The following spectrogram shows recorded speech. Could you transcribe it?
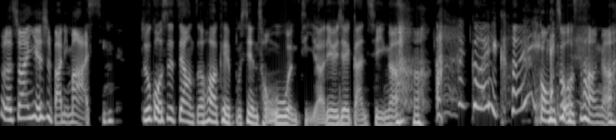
我的专业是把你骂醒。如果是这样子的话，可以不限宠物问题啊，你有一些感情啊，可以可以，工作上啊，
